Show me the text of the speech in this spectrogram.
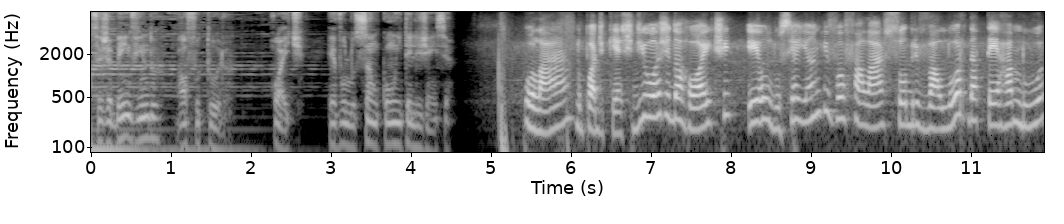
Seja bem-vindo ao futuro. Reut, revolução com inteligência. Olá, no podcast de hoje da Reut, eu, Lúcia Yang, vou falar sobre valor da terra nua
